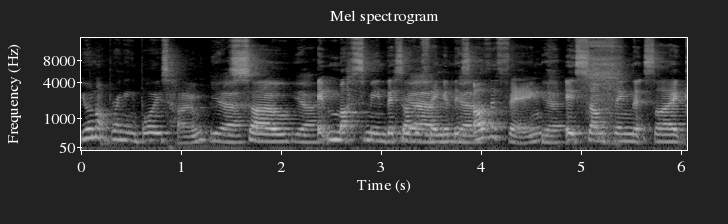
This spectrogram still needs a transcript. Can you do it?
you're not bringing boys home Yeah. so Yeah. it must mean this other thing and this other thing is something that's like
